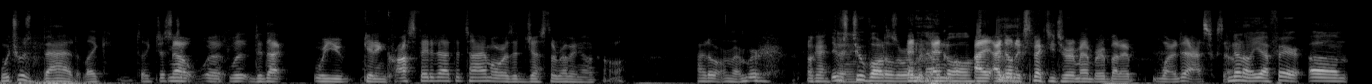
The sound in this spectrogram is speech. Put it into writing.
which was bad. Like like just to- No, uh, w- did that? Were you getting crossfaded at the time, or was it just the rubbing alcohol? I don't remember. Okay. It was two bottles of And, and alcohol. I, I don't expect you to remember, but I wanted to ask. So No, no, yeah, fair. Um,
